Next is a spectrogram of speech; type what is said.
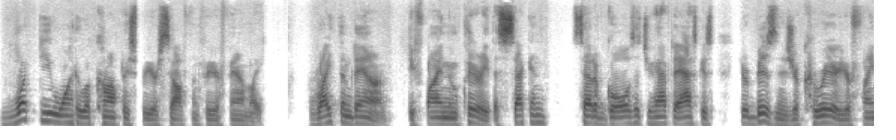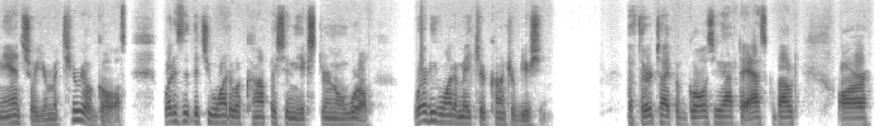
What do you want to accomplish for yourself and for your family? Write them down, define them clearly. The second set of goals that you have to ask is your business, your career, your financial, your material goals. What is it that you want to accomplish in the external world? Where do you want to make your contribution? The third type of goals you have to ask about are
